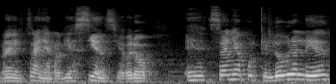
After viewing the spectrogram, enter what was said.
No es extraña, en realidad es ciencia, pero es extraña porque logra leer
